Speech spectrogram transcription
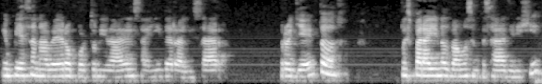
empiezan a haber oportunidades ahí de realizar proyectos, pues para ahí nos vamos a empezar a dirigir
